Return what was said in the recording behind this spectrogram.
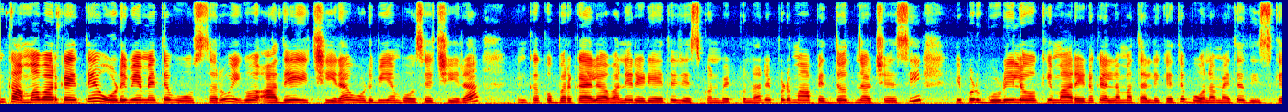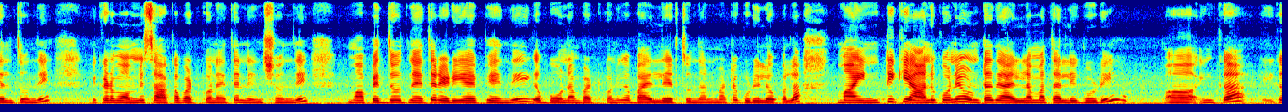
ఇంకా అమ్మవారికి అయితే ఓడిబియ్యం అయితే పోస్తారు. ఇగో అదే ఈ చీర ఓడిబియ్యం పోసే చీర. ఇంకా కొబ్బరికాయలు అవన్నీ రెడీ అయితే చేసుకొని పెట్టుకున్నారు. ఇప్పుడు మా పెద్దొద్దున వచ్చేసి ఇప్పుడు గుడిలోకి మా రేణుక ఎల్లమ్మ తల్లికి అయితే బోనం అయితే తీసుకెళ్తుంది. ఇక్కడ మమ్మీ సాక పట్టుకొని అయితే నిల్చుంది. మా పెద్దొద్దున అయితే రెడీ అయిపోయింది. ఇక బోనం పట్టుకొని ఇక బయలుదేరుతుంది అనమాట గుడి లోపల. మా ఇంటికి ఆనుకొనే ఉంటుంది ఆ ఎల్లమ్మ తల్లి గుడి. ఇంకా ఇక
